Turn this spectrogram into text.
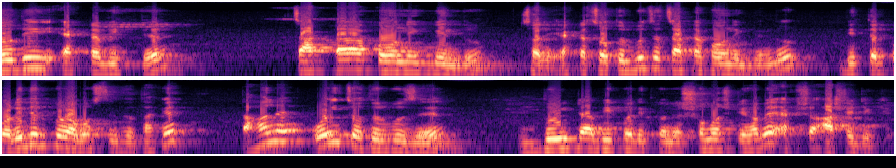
যদি একটা বৃত্তের চারটা কৌণিক বিন্দু সরি একটা চতুর্ভুজের চারটা কৌণিক বিন্দু বৃত্তের পরিধির উপর অবস্থিত থাকে, তাহলে ওই চতুর্ভুজের দুইটা বিপরীত কোণের সমষ্টি হবে একশো আশি ডিগ্রি।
